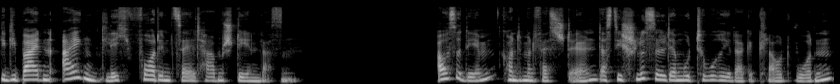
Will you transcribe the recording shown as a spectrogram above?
die die beiden eigentlich vor dem Zelt haben stehen lassen. Außerdem konnte man feststellen, dass die Schlüssel der Motorräder geklaut wurden,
